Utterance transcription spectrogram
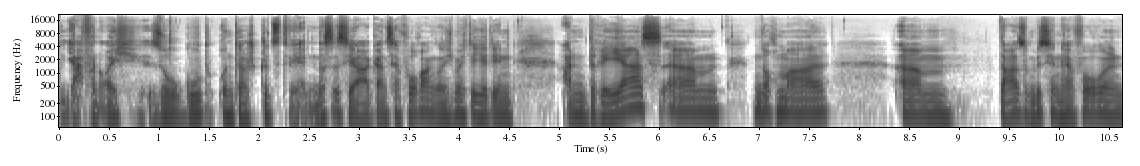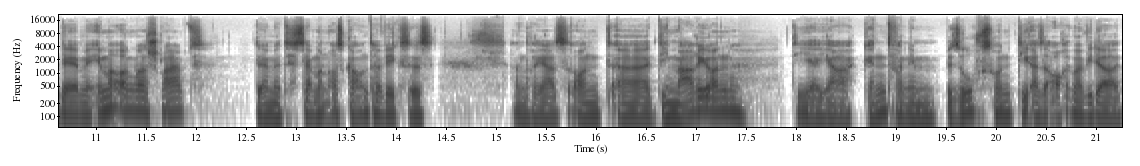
ja von euch so gut unterstützt werden. Das ist ja ganz hervorragend. Und ich möchte hier den Andreas ähm, nochmal ähm, da so ein bisschen hervorholen, der mir immer irgendwas schreibt, der mit Sam und Oscar unterwegs ist. Andreas und äh, die Marion, die ihr ja kennt von dem Besuchshund, die also auch immer wieder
